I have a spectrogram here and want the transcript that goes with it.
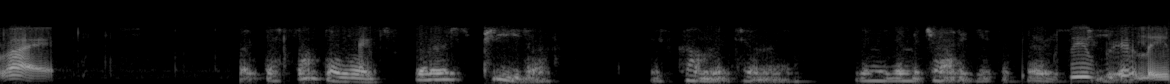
Right. But there's something where First Peter is coming to me. Let me let me try to get the First We Peter. really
